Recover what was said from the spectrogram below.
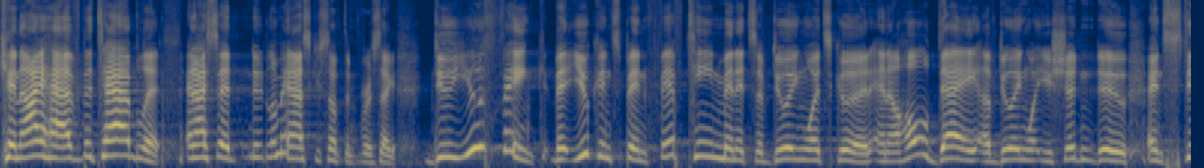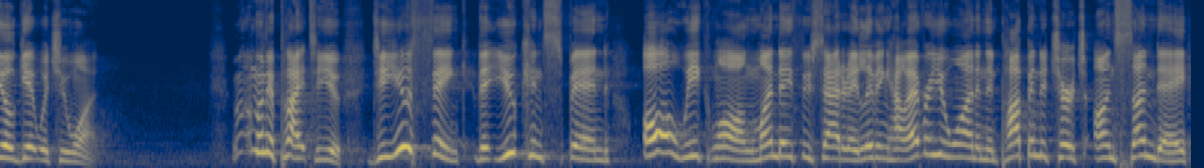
Can I have the tablet? And I said, Let me ask you something for a second. Do you think that you can spend 15 minutes of doing doing what's good and a whole day of doing what you shouldn't do and still get what you want. Let me apply it to you. Do you think that you can spend all week long, Monday through Saturday, living however you want, and then pop into church on Sunday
